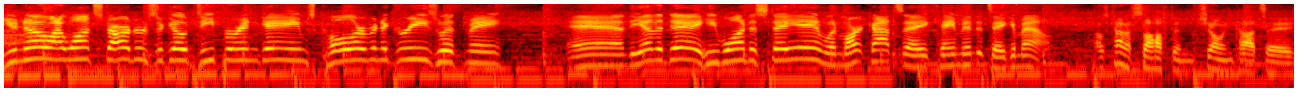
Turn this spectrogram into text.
You know I want starters to go deeper in games. Cole Irvin agrees with me. And the other day, he wanted to stay in when Mark Kotsay came in to take him out. I was kind of soft in showing Kotze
